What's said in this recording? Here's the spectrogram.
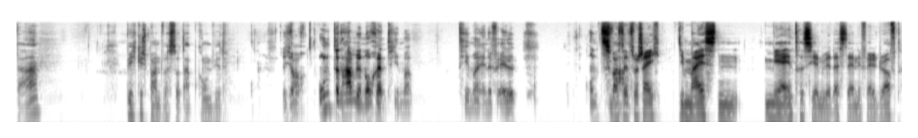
Da bin ich gespannt, was dort abgehauen wird. Ich auch. Und dann haben wir noch ein Thema. Thema NFL. Und zwar. Was jetzt wahrscheinlich die meisten mehr interessieren wird als der NFL-Draft.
